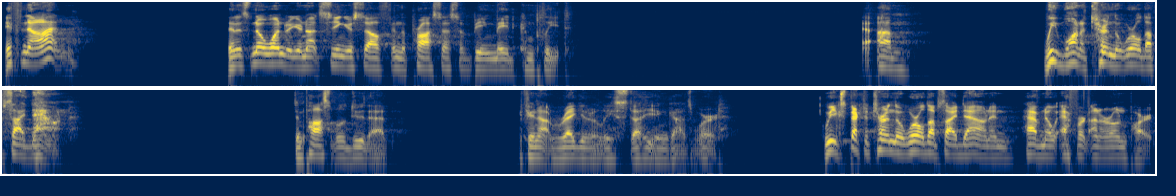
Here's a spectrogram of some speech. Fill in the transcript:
If not, then it's no wonder you're not seeing yourself in the process of being made complete. Um, we want to turn the world upside down. It's impossible to do that if you're not regularly studying God's Word. We expect to turn the world upside down and have no effort on our own part.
